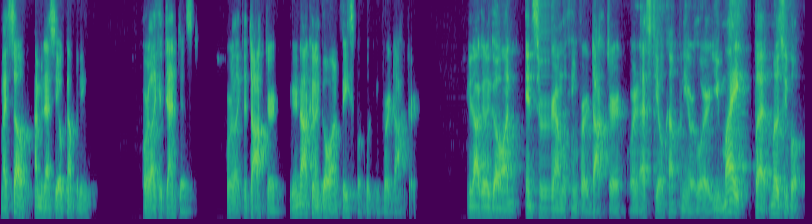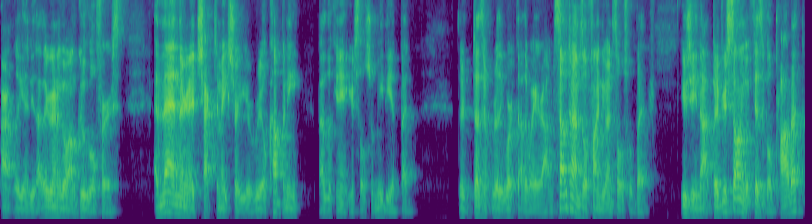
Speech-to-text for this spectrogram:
myself, I'm an SEO company or like a dentist or like a doctor. You're not going to go on Facebook looking for a doctor. You're not going to go on Instagram looking for a doctor or an SEO company or a lawyer. You might, but most people aren't really going to do that. They're going to go on Google first. And then they're going to check to make sure you're a real company by looking at your social media. But there doesn't really work the other way around. Sometimes they'll find you on social, but usually not. But if you're selling a physical product,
